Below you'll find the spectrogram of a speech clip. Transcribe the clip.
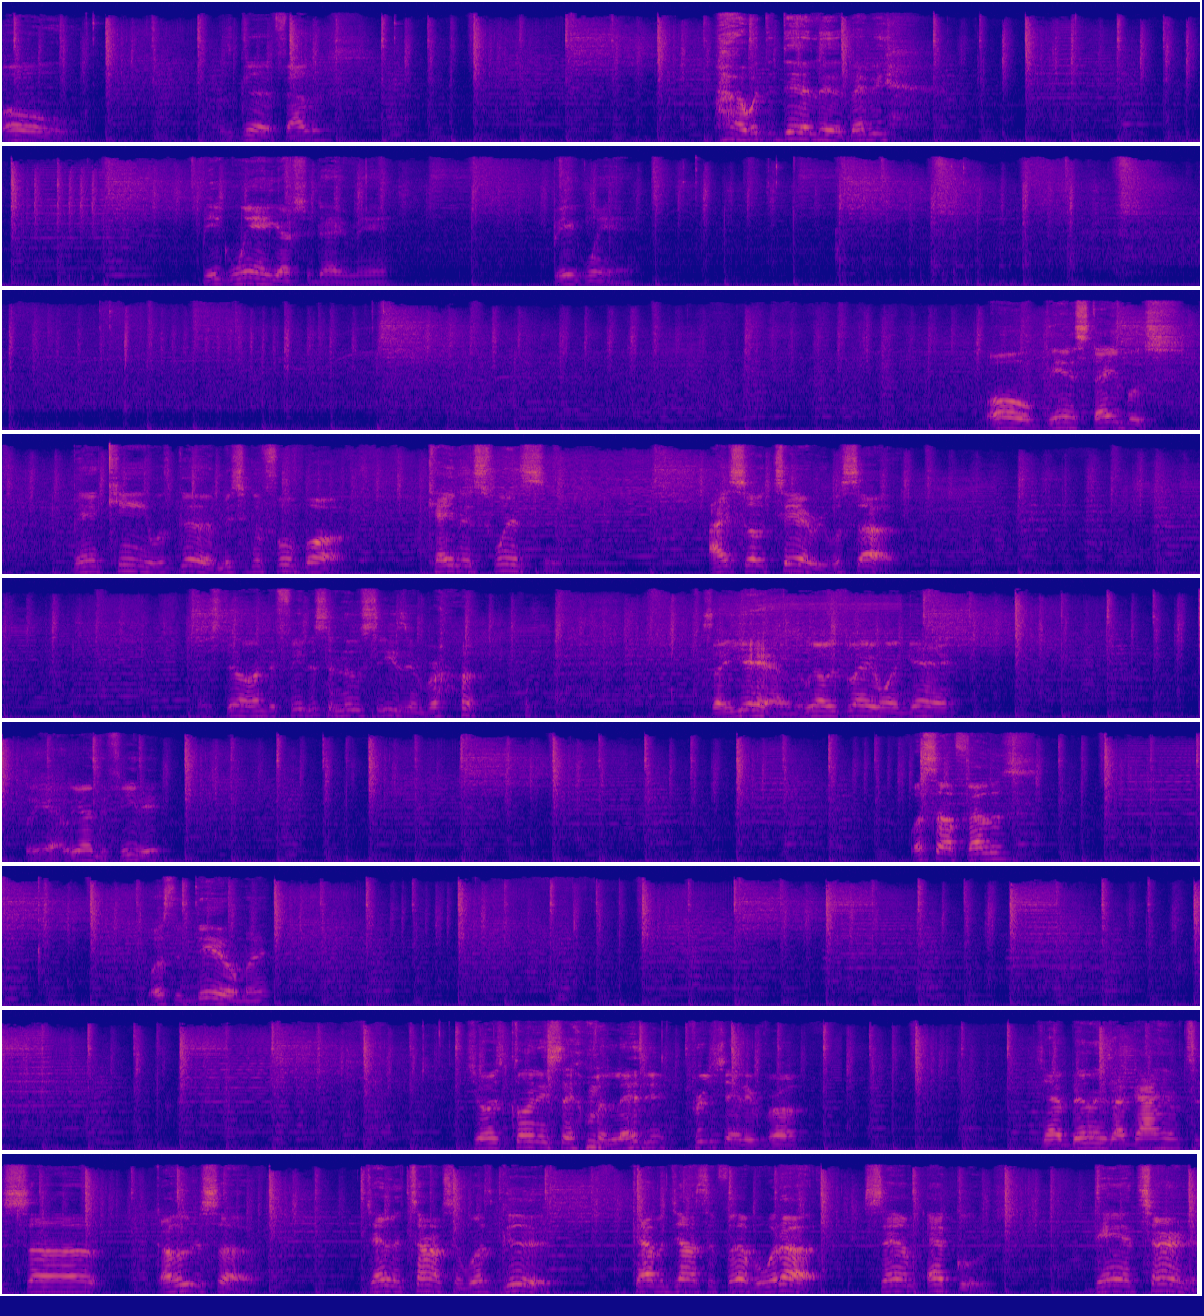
Whoa. What's good, fellas? what the deal is, baby? Big win yesterday, man. Big win. Oh, Ben Stables. Ben King was good. Michigan football. Caden Swinson. ISO Terry, what's up? They're still undefeated. It's a new season, bro. so yeah, I mean, we only played one game. But yeah, we undefeated. What's up, fellas? What's the deal, man? George Clooney said I'm a legend. Appreciate it, bro. Jack Billings, I got him to sub. Got who to sub? Jalen Thompson, what's good? Calvin Johnson forever, what up? Sam Eccles, Dan Turner,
